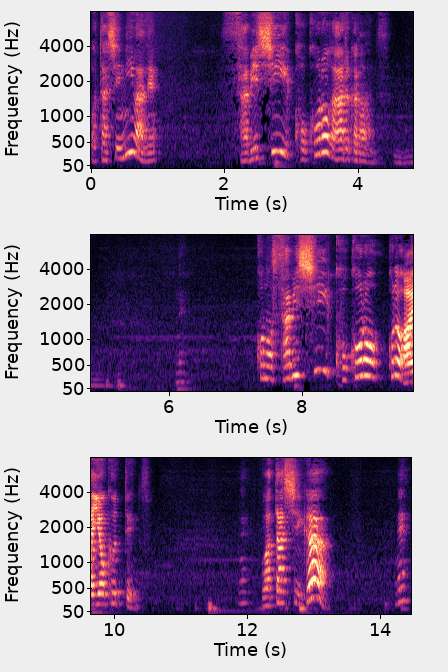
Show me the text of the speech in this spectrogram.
私にはね寂しい心があるからなんです。この寂しい心これを愛欲っていうんです、ね、私がね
